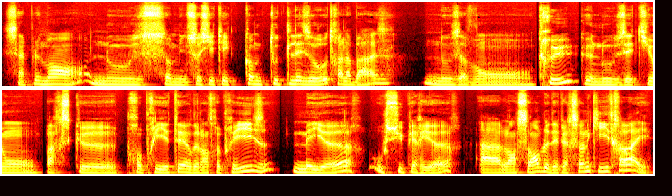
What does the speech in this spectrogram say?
Simplement, nous sommes une société comme toutes les autres à la base. Nous avons cru que nous étions, parce que propriétaires de l'entreprise, meilleurs ou supérieurs à l'ensemble des personnes qui y travaillent.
